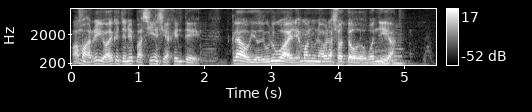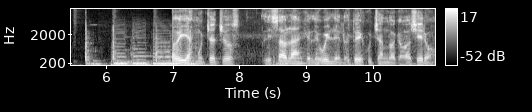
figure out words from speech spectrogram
Vamos arriba, hay que tener paciencia, gente. Claudio de Uruguay, les mando un abrazo a todos. Buen día. Buenos días muchachos, les habla Ángel de Wilde, lo estoy escuchando a Caballero.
